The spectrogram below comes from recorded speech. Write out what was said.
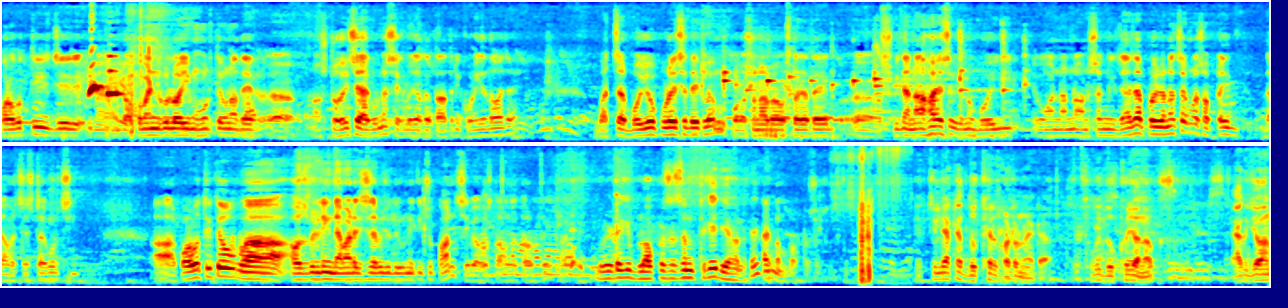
পরবর্তী যে ডকুমেন্টগুলো এই মুহূর্তে ওনাদের নষ্ট হয়েছে আগুনে, সেগুলো যাতে তাড়াতাড়ি করিয়ে দেওয়া যায়। বাচ্চার বইও পড়েছে দেখলাম পড়াশোনার ব্যবস্থা যাতে অসুবিধা না হয় সেই জন্য বই এবং অন্যান্য আনুষঙ্গিক যা যা প্রয়োজন আছে আমরা সবটাই দেওয়ার চেষ্টা করছি। আর পরবর্তীতেও হাউস বিল্ডিং ড্যামেজ হিসাবে যদি উনি কিছু পান সেই ব্যবস্থা আমাদের তরফ থেকে থাকবে। এটা কি ব্লক প্রশাসন থেকেই দেওয়া হলো একদম ব্লক প্রশাসন অ্যাকচুয়ালি একটা দুঃখের ঘটনা এটা খুবই দুঃখজনক। একজন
